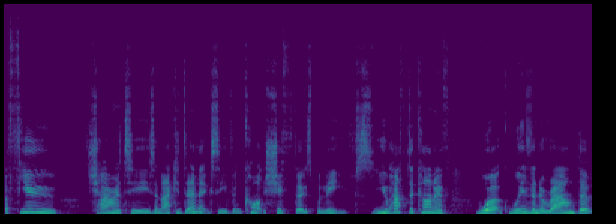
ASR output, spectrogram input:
a few charities and academics even can't shift those beliefs. You have to kind of work with and around them.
